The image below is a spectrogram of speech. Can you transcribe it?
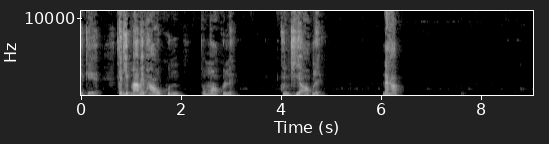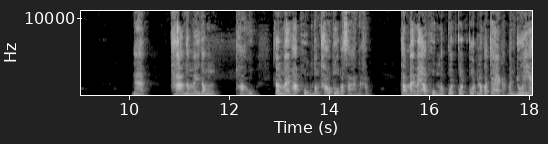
ลิเก ถ้าหยิบมาไม่เผาคุณผมบอกคุณเลย คุณเคลียร์ออกเลยนะครับ นะถามทำไมต้องเผาแล้วทำไมพระผงต้องเข้าตัวประสานนะครับทำไมไม่เอาผงมากดกดกดแล้วก็แจกอะ่ะมันยุ่ยไง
